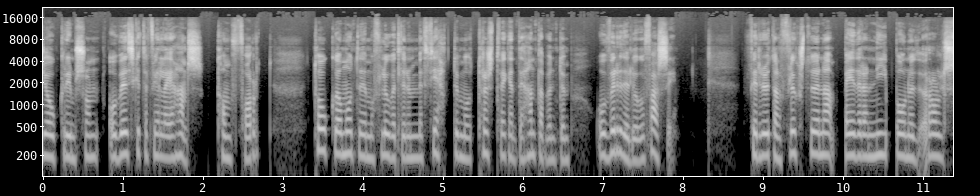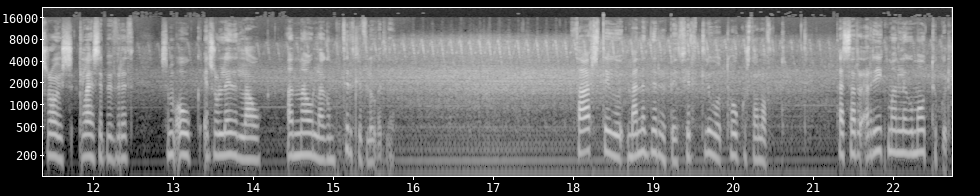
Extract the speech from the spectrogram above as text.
Joe Grímsson og viðskiptafélagi hans Tom Ford tóku á mótið þeim á flugvellinum með þjættum og tröstveikandi handaböndum og virðilögu fasi. Fyrir utan flugstuðuna beigður að nýbónuð Rolls-Royce glæsipifrið sem óg eins og leiðlá að nálagum þyrliflugvelli. Þar stegu mennir uppið þyrlu og tókust á loft. Þessar ríkmannlegu móttökur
